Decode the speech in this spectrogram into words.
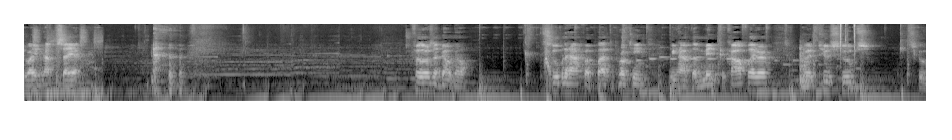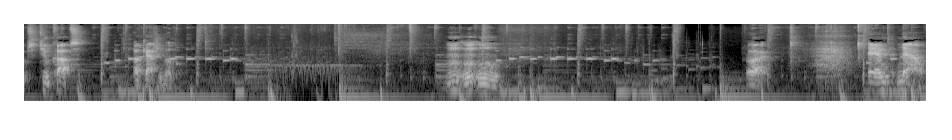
Do I even have to say it? For those that don't know, scoop and a half of Planta protein. We have the mint cacao flavor with two scoops, scoops, two cups of cashew milk. Mm-mm-mm. Alright. And now,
